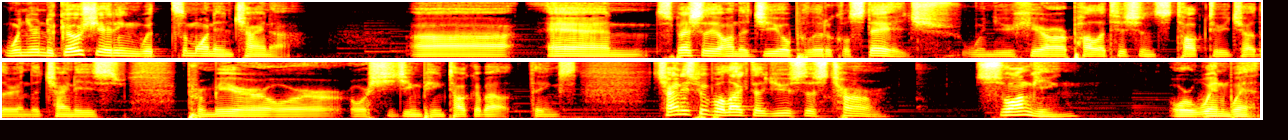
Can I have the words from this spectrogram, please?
when you're negotiating with someone in China, uh, and and especially on the geopolitical stage, when you hear our politicians talk to each other and the Chinese premier or, or Xi Jinping talk about things, Chinese people like to use this term, "shuangying," or win win.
